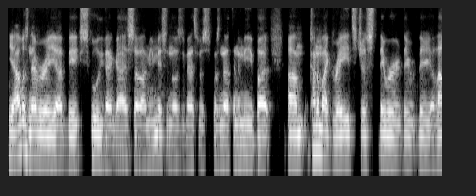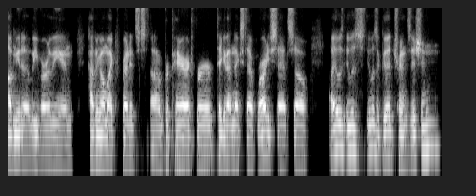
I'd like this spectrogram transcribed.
Yeah, I was never a, a, uh, big school event guy, so I mean, missing those events was was nothing to me. But um, kind of my grades, just they were they they allowed me to leave early, and having all my credits um, prepared for taking that next step were already set. So uh, it was it was it was a good transition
